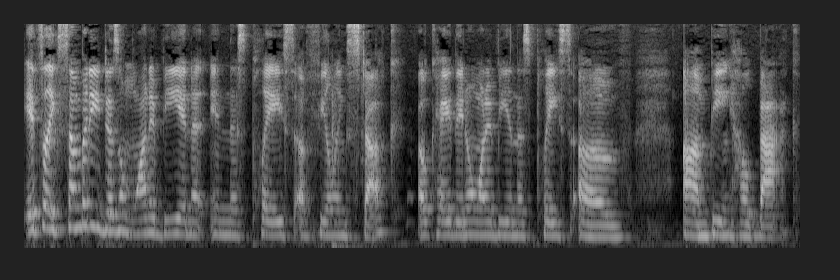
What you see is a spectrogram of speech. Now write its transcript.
It's like somebody doesn't want to be in a, in this place of feeling stuck. Okay, they don't want to be in this place of um, being held back.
